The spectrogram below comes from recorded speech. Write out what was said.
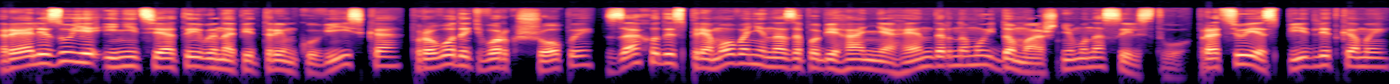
реалізує ініціативи на підтримку війська, проводить воркшопи, заходи спрямовані на запобігання гендерному й домашньому насильству, працює з підлітками,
